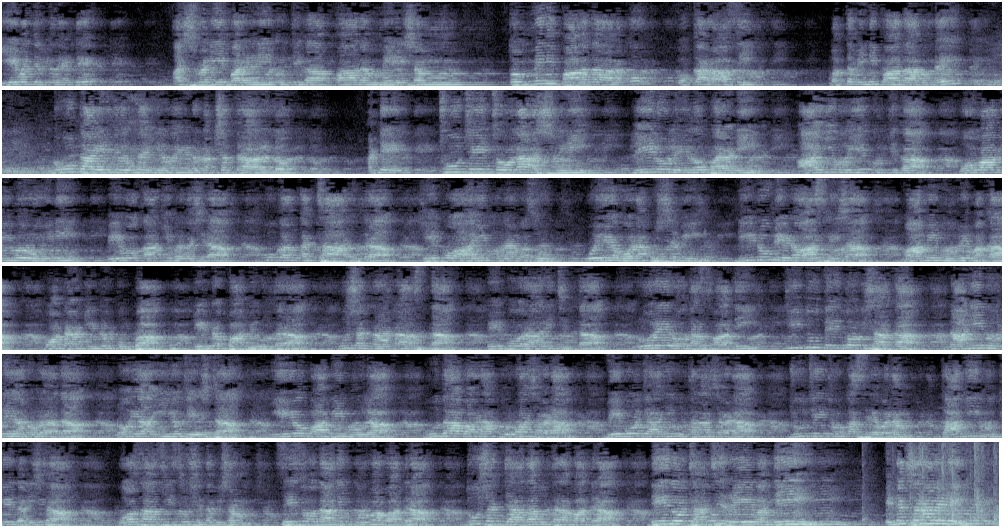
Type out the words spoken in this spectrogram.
ఏమని చెప్తుంది అంటే అశ్వని భరణి కృతిక పాదం మేషం. తొమ్మిది పాదాలకు ఒక రాశి. మొత్తం ఎన్ని పాదాలు ఉన్నాయి నూట ఎనిమిది ఉంటాయి ఇరవై ఏడు నక్షత్రాలలో. అంటే చూచే చోళ అశ్విని లీలు లేలో భరణి ఆయి ఉయ్యి కృతిక ఓవా వివో రోహిణి వేవో కాకి మృగశిర పూకం గచ్చ ఆరుద్ర కేకో ఆయి పునర్వసు ఊహే హోడా పుష్యమి డీడు డేడో ఆశ్లేష మామి మూమి మక మోటా టీటు కుబ్బ టేటో పాపి ఉత్తర భూషన్నాట అస్త పేపోరారి చిత్త రూరే రోత స్వాతి తీతు తేతో విశాఖ నాని నూనె అనురాధ నోయా ఇయో జ్యేష్ఠ ఏయో బాబి మూల భూధాబాడ పూర్వాషాఢ వేబో జాజి ఉత్తరాషాఢ జూచే జోక శ్రవణం గాగి దుగే ధనిష్ట గోసాసీసు శతవిషం శేషోదాది పూర్వ భాద్ర దూషం జాద ఉత్తర భాద్ర దేదో చాచి రేవతి. Pinagsanalay ni.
